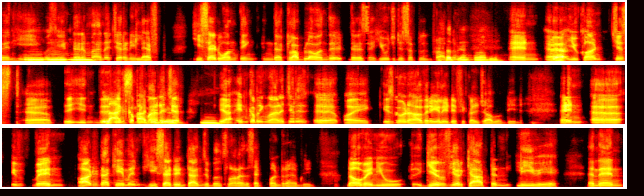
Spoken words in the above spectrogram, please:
when he Mm, was mm, interim mm. manager and he left, he said one thing in the club law and there is a huge discipline problem, discipline problem. and uh, yeah. you can't just uh, the, the incoming attitude. manager mm. yeah incoming manager is, uh, is going to have a really difficult job of dealing and uh, if, when Arteta came in he said intangibles not set now when you give your captain leeway and then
